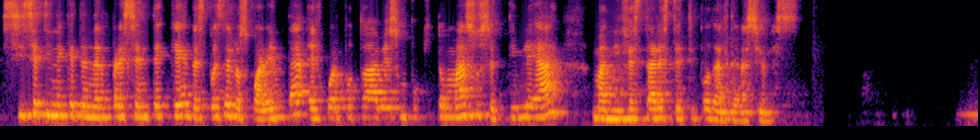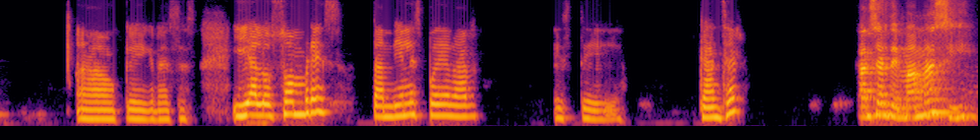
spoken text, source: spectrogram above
sí se tiene que tener presente que después de los 40 el cuerpo todavía es un poquito más susceptible a manifestar este tipo de alteraciones. Ah, ok, gracias. ¿Y a los hombres también les puede dar este cáncer? Cáncer de mama, sí.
